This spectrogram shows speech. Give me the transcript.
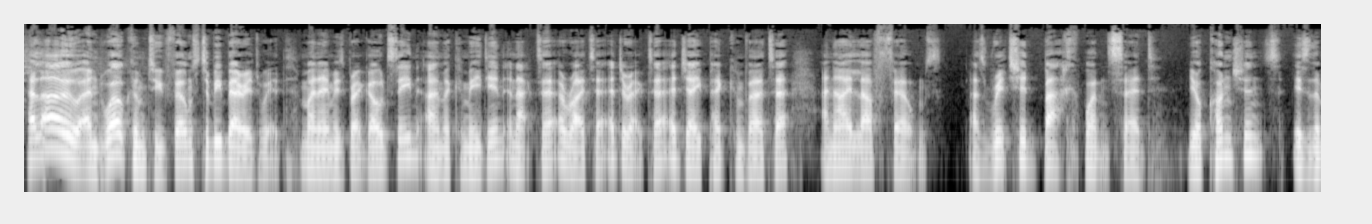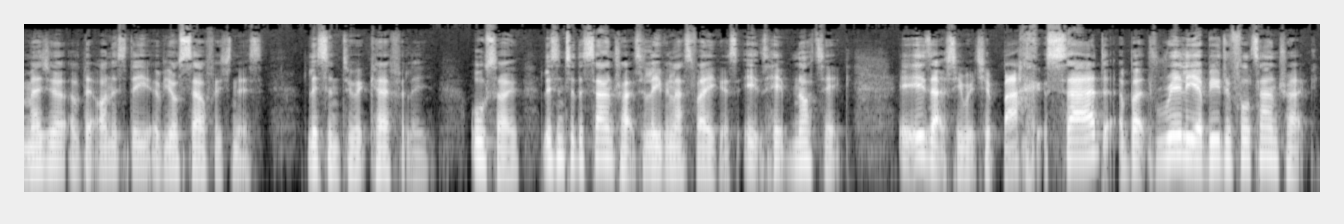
Hello and welcome to Films to be Buried with. My name is Brett Goldstein. I'm a comedian, an actor, a writer, a director, a JPEG converter, and I love films. As Richard Bach once said, Your conscience is the measure of the honesty of your selfishness. Listen to it carefully. Also, listen to the soundtrack to Leaving Las Vegas. It's hypnotic. It is actually Richard Bach. Sad, but really a beautiful soundtrack.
